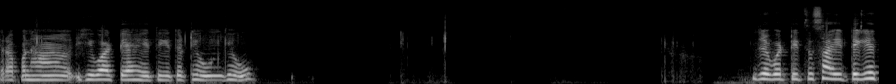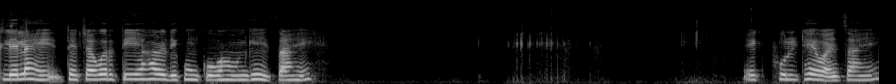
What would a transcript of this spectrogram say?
तर आपण हा ही वाटी आहे ती इथं ठेवून घेऊ. जे वट्टीचं साहित्य घेतलेलं आहे त्याच्यावरती हळदी कुंकू वाहून घ्यायचं आहे. एक फूल ठेवायचं आहे.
